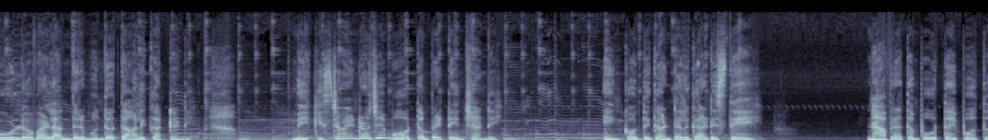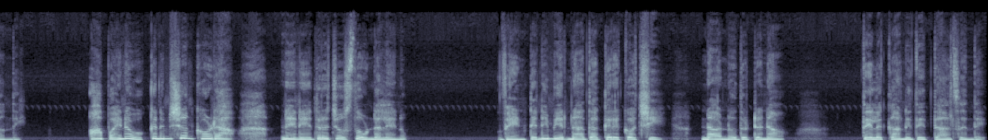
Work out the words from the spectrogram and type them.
ఊళ్ళో వాళ్ళందరి ముందు తాళి కట్టండి. మీకు ఇష్టమైన రోజే ముహూర్తం పెట్టించండి. ఇంకొద్ది గంటలు గడిస్తే నా వ్రతం పూర్తయిపోతుంది. ఆ పైన ఒక్క నిమిషం కూడా నేను ఎదురు చూస్తూ ఉండలేను. వెంటనే మీరు నా దగ్గరకు వచ్చి నా నుదుటన తిలకాన్ని దిద్దాల్సిందే.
